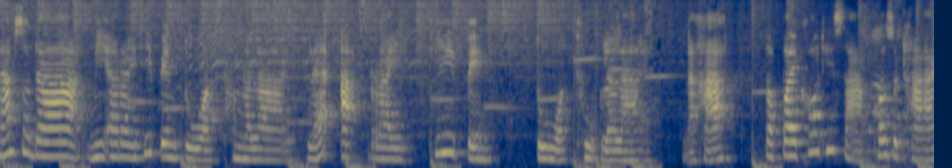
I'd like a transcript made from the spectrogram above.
น้ำโซดามีอะไรที่เป็นตัวทำละลาย และอะไรที่เป็นตัวถูกละลายนะคะ ต่อไปข้อที่ 3 ข้อสุดท้าย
